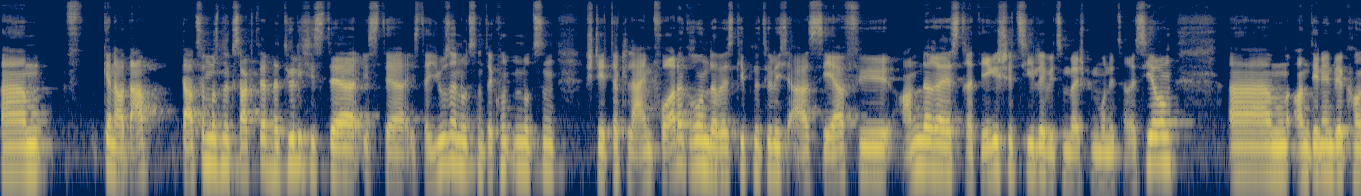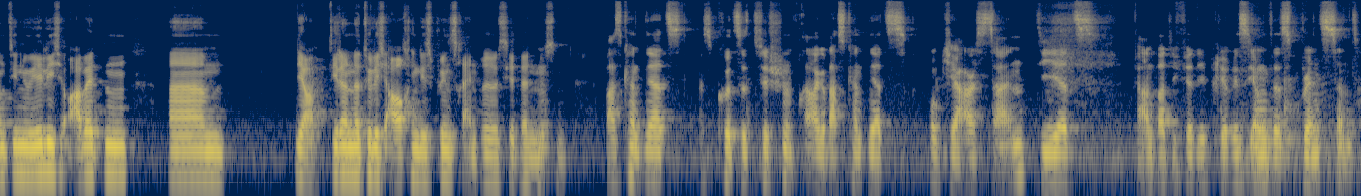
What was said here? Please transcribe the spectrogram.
Ähm, genau, da dazu muss noch gesagt werden, natürlich ist der, ist der, ist der User-Nutzen und der Kundennutzen steht da klar im Vordergrund, aber es gibt natürlich auch sehr viele andere strategische Ziele, wie zum Beispiel Monetarisierung, ähm, an denen wir kontinuierlich arbeiten, ähm, ja, die dann natürlich auch in die Sprints rein priorisiert werden müssen. Was könnten jetzt, als kurze Zwischenfrage, was könnten jetzt OKRs sein, die jetzt verantwortlich für die Priorisierung des Sprints sind?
